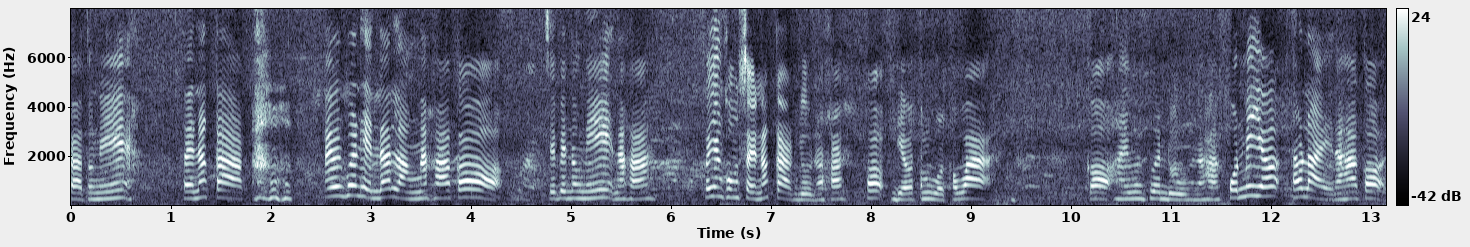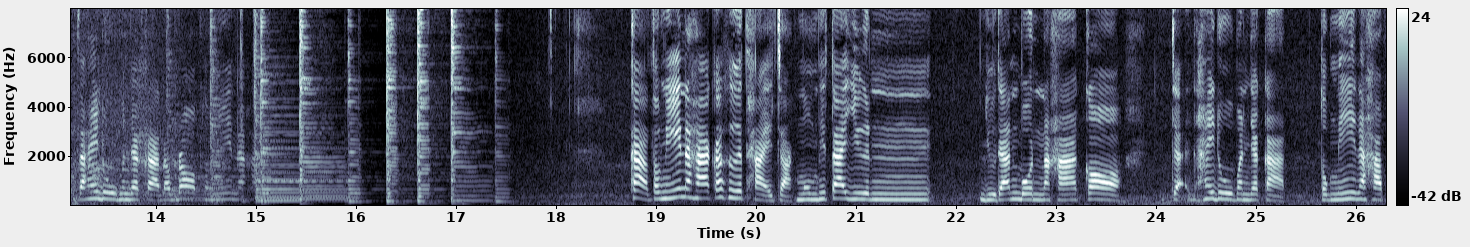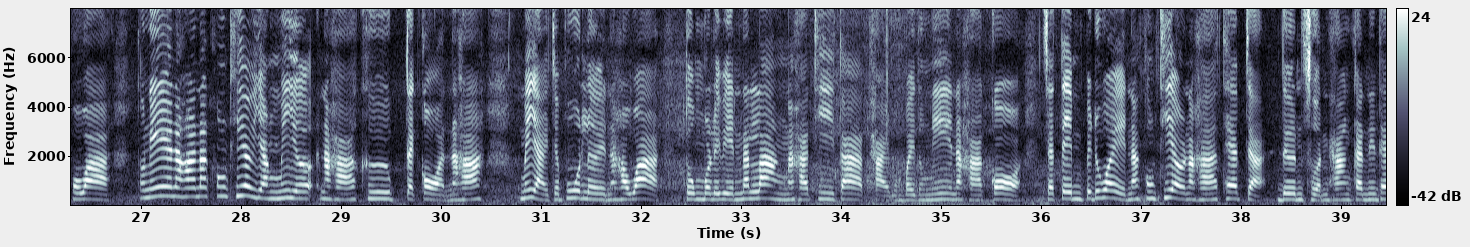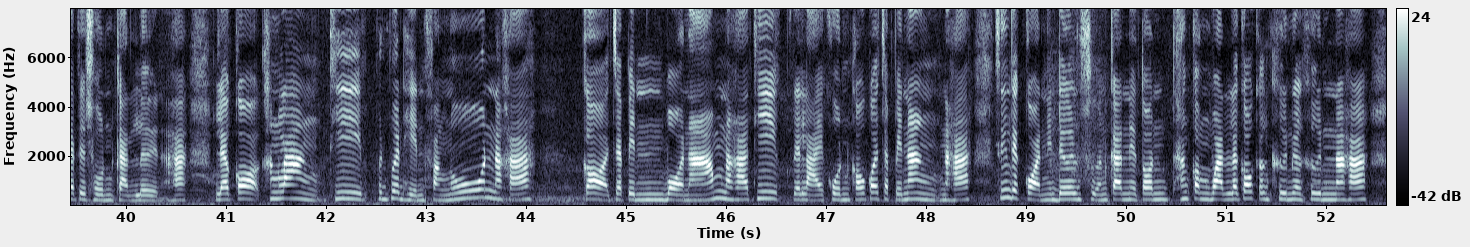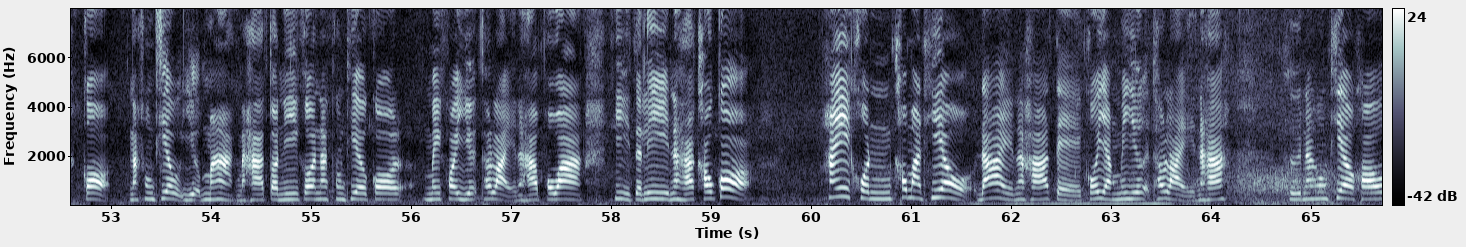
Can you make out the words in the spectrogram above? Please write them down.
ากาศตรงนี้ใส่หน้ากาก ให้เพื่อนๆเห็นด้านหลังนะคะ ก็จะเป็นตรงนี้นะคะ ก็ยังคงใส่หน้ากากอยู่นะคะ เพราะเดี๋ยวตำรวจเขาว่า ก็ให้เพื่อนๆดูนะคะ คนไม่เยอะเท่าไหร่นะคะ ก็จะให้ดูบรรยากาศรอบๆตรงนี้นะคะค่ะตรงนี้นะคะก็คือถ่ายจากมุมที่ต้ยืนอยู่ด้านบนนะคะ ก็จะให้ดูบรรยากาศ ตรงนี้นะคะ เพราะว่าตรงนี้นะคะนักท่องเที่ยวยังไม่เยอะนะคะ คือแต่ก่อนนะคะ ไม่อยากจะพูดเลยนะคะว่าตรงบริเวณด้านล่างนะคะ ที่ตาถ่ายลงไปตรงนี้นะคะ ก็จะเต็มไปด้วยนักท่องเที่ยวนะคะ แทบจะเดินสวนทางกันนี่แทบจะชนกันเลยนะคะ แล้วก็ข้างล่างที่เพื่อนๆเห็นฝั่งนู้นนะคะ ก็จะเป็นบ่อน้ำนะคะ ที่หลายๆ คนเขาก็จะไปนั่งนะคะ ซึ่งแต่ก่อนเนี่ยเดินสวนกันเนี่ยตอนทั้งกลางวันแล้วก็กลางคืนกลางคืนนะคะ ก็นักท่องเที่ยวเยอะมากนะคะ ตอนนี้ก็นักท่องเที่ยวก็ไม่ค่อยเยอะเท่าไหร่นะคะ เพราะว่าที่อิตาลีนะคะเขาก็ให้คนเข้ามาเที่ยวได้นะคะ แต่ก็ยังไม่เยอะเท่าไหร่นะคะ คือนักท่องเที่ยวเขา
